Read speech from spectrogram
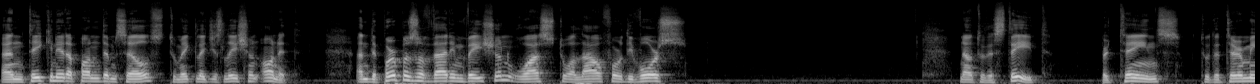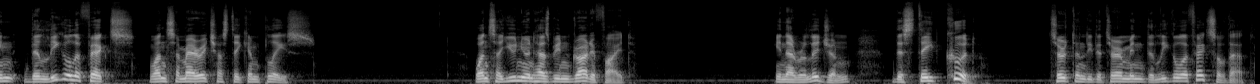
and taking it upon themselves to make legislation on it. And the purpose of that invasion was to allow for divorce. Now, to the state pertains to determine the legal effects once a marriage has taken place, once a union has been ratified. In a religion, the state could certainly determine the legal effects of that.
